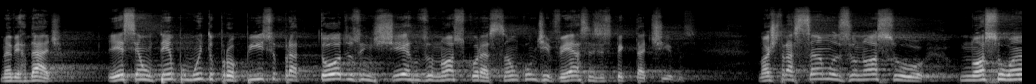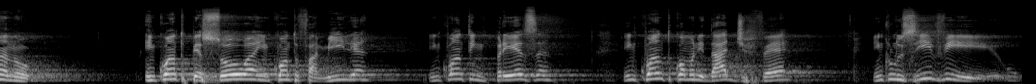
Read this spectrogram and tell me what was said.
Não é verdade? Esse é um tempo muito propício para todos enchermos o nosso coração com diversas expectativas. Nós traçamos o nosso, o nosso ano enquanto pessoa, enquanto família, enquanto empresa, enquanto comunidade de fé, inclusive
